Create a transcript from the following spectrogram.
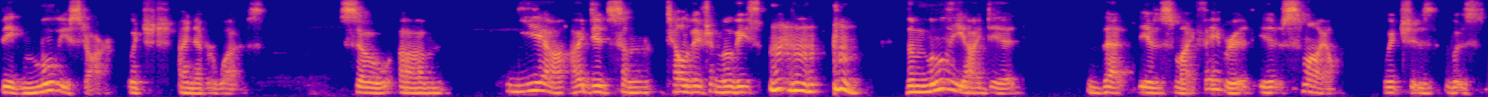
big movie star, which I never was. So, um, yeah, I did some television movies. the movie I did that is my favorite is Smile, which is was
